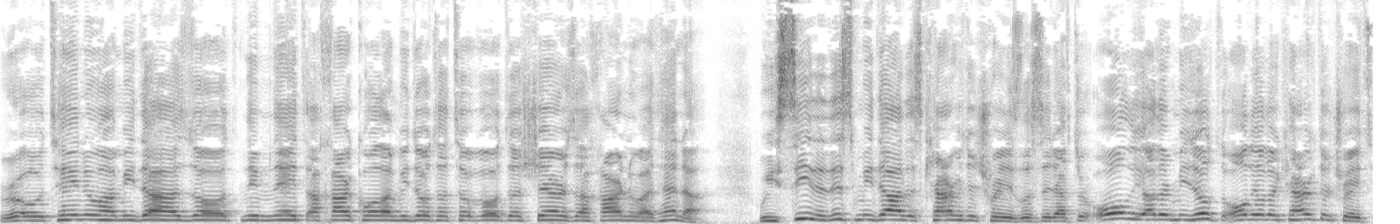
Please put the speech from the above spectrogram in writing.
Hamidah azot nimnet achar kol hamidot hatovot asher zacharnu adhena. We see that this midah, this character trait, is listed after all the other midot, all the other character traits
